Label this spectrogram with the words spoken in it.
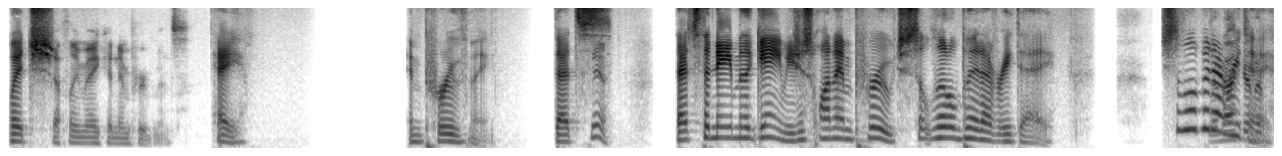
Which definitely making improvements. hey, improvement. That's Yeah. that's the name of the game. You just want to improve just a little bit every day. Just a little bit They're every not gonna,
